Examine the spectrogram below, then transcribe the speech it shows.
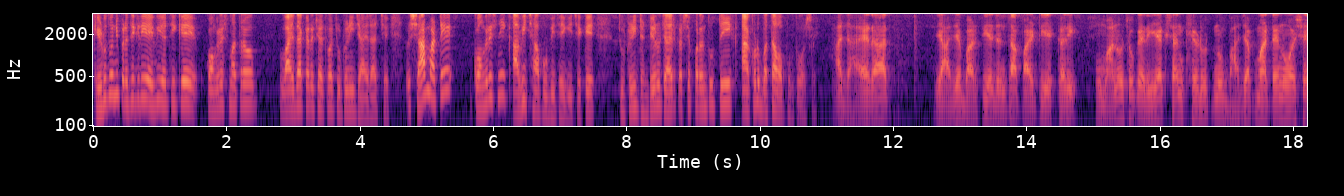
ખેડૂતોની પ્રતિક્રિયા એવી હતી કે કોંગ્રેસ માત્ર વાયદા કરે છે અથવા ચૂંટણી જાહેરાત છે. તો શા માટે કોંગ્રેસની એક આવી છાપ ઊભી થઈ ગઈ છે કે ચૂંટણી ઢંઢેરો જાહેર કરશે પરંતુ તે એક આંકડો બતાવવા પૂરતો હશે? આ જાહેરાત જે આજે ભારતીય જનતા પાર્ટીએ કરી. હું માનું છું કે રિએક્શન ખેડૂતનું ભાજપ માટેનું હશે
